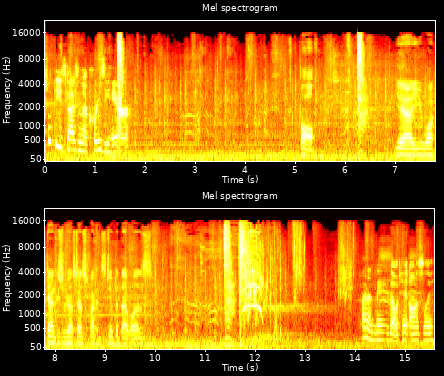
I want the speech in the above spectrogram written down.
What's with these guys and their crazy hair? Fall. Yeah, you walked down because you realized how fucking stupid that was. I didn't think that would hit, honestly.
